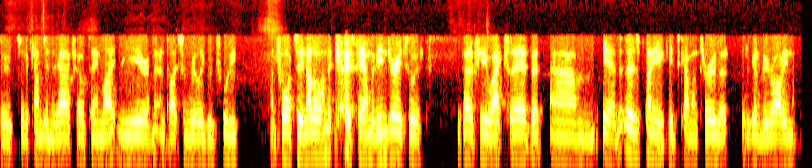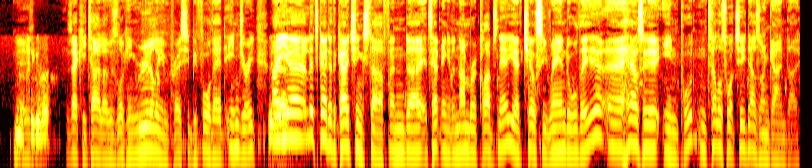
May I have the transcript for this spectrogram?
who sort of comes into the AFL team late in the year and, and plays some really good footy. Unfortunately, another one that goes down with injury, so we've, we've had a few whacks there. But um, yeah, there's plenty of kids coming through that, that are going to be right in, in yeah. the thick of it. Zachy Taylor was looking really impressive before that injury. Yeah. Hey, uh, let's go to the coaching staff, and uh, it's happening at a number of clubs now. You have Chelsea Randall there. Uh, how's her input, and tell us what she does on game day?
